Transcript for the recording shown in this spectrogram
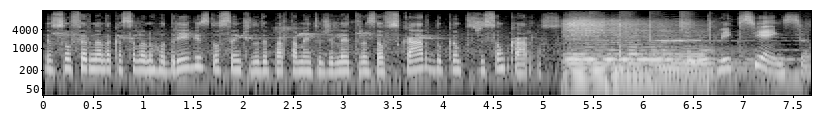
Eu sou Fernanda Castellano Rodrigues, docente do Departamento de Letras da UFSCar, do campus de São Carlos. Clique Ciência,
